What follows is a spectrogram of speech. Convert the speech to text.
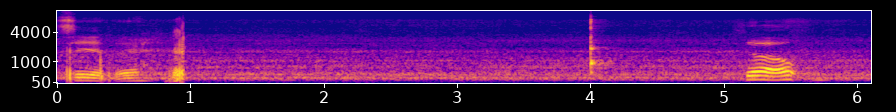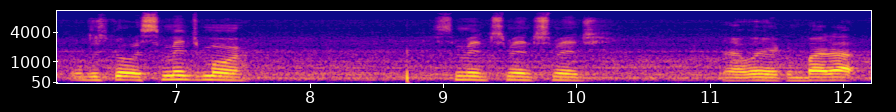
See it there. So, we'll just go a smidge more. Smidge, smidge, smidge. That way it can bite up.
